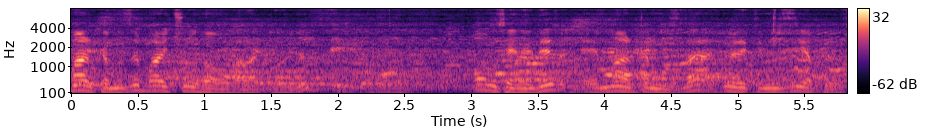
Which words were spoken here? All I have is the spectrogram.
markamızı Bay Çulha olarak koyduk. 10 senedir e, markamızla üretimimizi yapıyoruz.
